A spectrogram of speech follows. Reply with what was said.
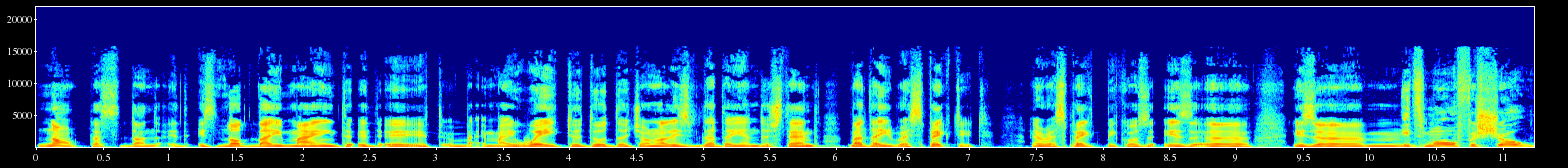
No, that's done. It's not my mind, it, it, my way to do the journalism that I understand, but I respect it. Respect because is uh, is um, It's more of a show.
